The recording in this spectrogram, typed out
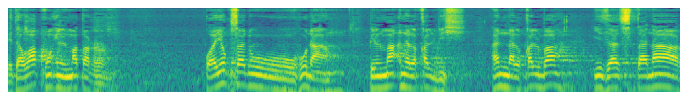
لتوقع المطر ويقصد هنا بالمعنى القلبي أن القلب إذا استنار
